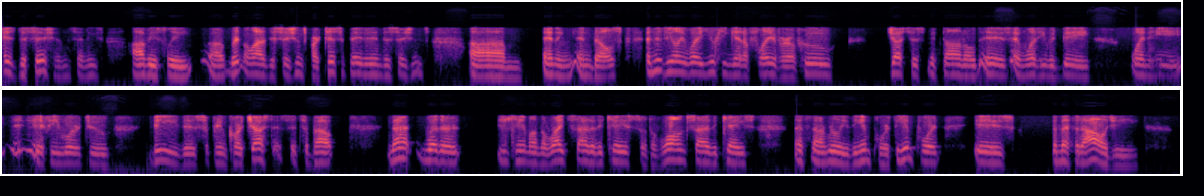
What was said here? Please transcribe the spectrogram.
his decisions, and he's obviously uh, written a lot of decisions, participated in decisions, um, and in, in bills. And this is the only way you can get a flavor of who Justice McDonald is and what he would be when he, if he were to be the Supreme Court justice. It's about not whether he came on the right side of the case or the wrong side of the case. That's not really the import. The import is the methodology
